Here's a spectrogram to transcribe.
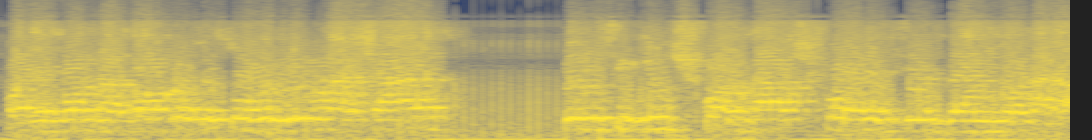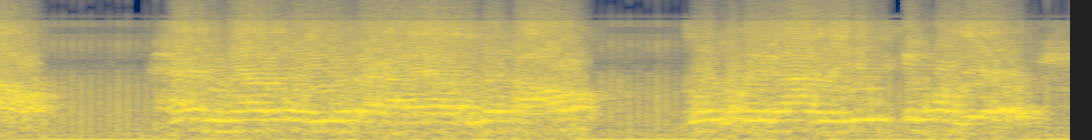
Podem contratar o professor Rodrigo Machado pelos seguintes contatos fornecidos aí no canal. Heavy Metal aí pra galera do metal. Muito obrigado aí, fiquem com Deus.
